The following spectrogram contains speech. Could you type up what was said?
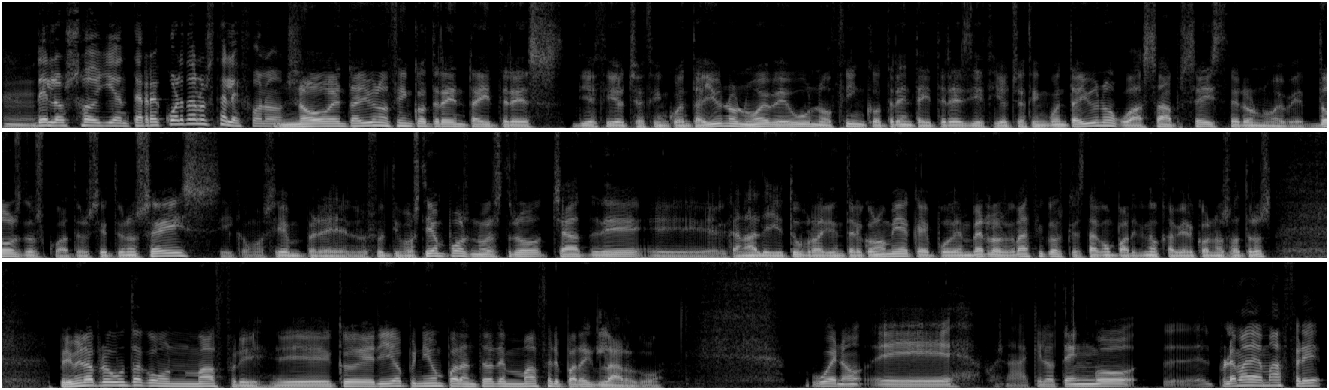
mm. de los oyentes. Recuerda los teléfonos. 91 533 1851, 91 533 1851, WhatsApp 609 224 716 y como siempre en los últimos tiempos nuestro chat de eh, el canal de YouTube Radio Intereconomía que ahí pueden ver los gráficos que está compartiendo Javier con nosotros. Primera pregunta con Mafre. Eh, ¿Quería opinión para entrar en Mafre para ir largo? Bueno, eh, pues nada, aquí lo tengo. El problema de Mafre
